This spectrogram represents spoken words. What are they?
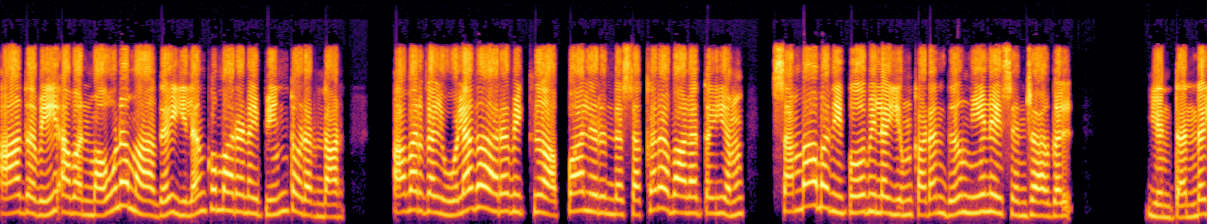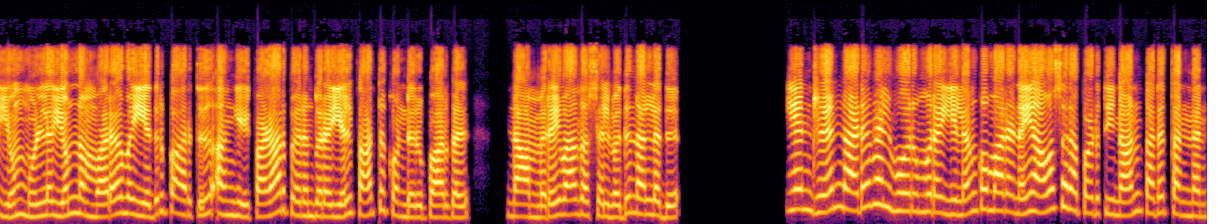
ஆகவே அவன் மௌனமாக இளங்குமரனை பின்தொடர்ந்தான். அவர்கள் உலக அரவிக்கு அப்பால் இருந்த சக்கரவாளத்தையும் சம்பாபதி கோவிலையும் கடந்து மேலே சென்றார்கள். என் தந்தையும் முள்ளையும் நம் வரவை எதிர்பார்த்து அங்கே கழார் பெருந்துறையில் காத்து கொண்டிருப்பார்கள். நாம் விரைவாக செல்வது நல்லது. என்று நடுவில் ஒரு முறை இளங்குமரனை அவசரப்படுத்தினான் கதக்கண்ணன்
